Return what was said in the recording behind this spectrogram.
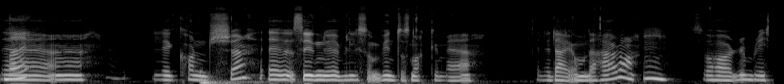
Det, eh, eller kanskje. Uh, siden vi liksom begynte å snakke med eller deg om det her, da, Mm. så har det blitt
